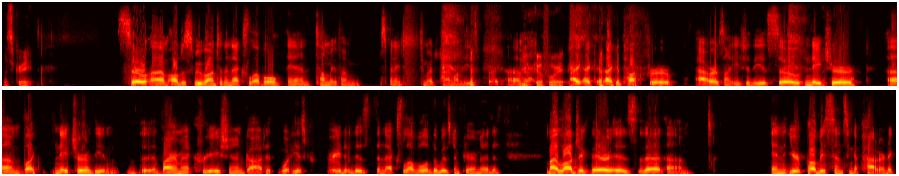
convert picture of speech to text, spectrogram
That's great. So um, i'll just move on to the next level and tell me if i'm spending too much time on these, but um, no, go for it. I, I, could I could talk for hours on each of these. So nature, um, like nature, the the environment, creation, God, what He has created is the next level of the wisdom pyramid. And my logic there is that, um, and you're probably sensing a pattern. It,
